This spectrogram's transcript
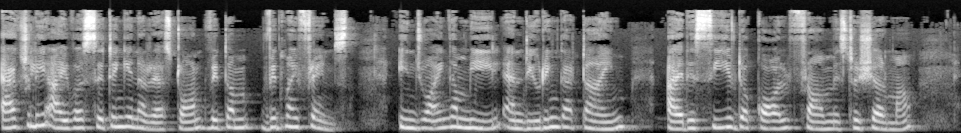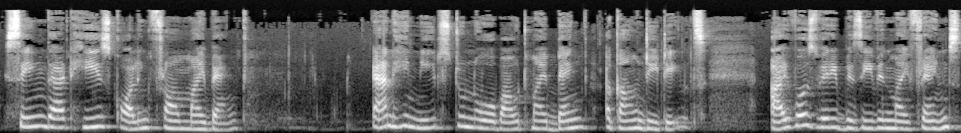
Actually, I was sitting in a restaurant with, um, with my friends, enjoying a meal, and during that time, I received a call from Mr. Sharma saying that he is calling from my bank and he needs to know about my bank account details. I was very busy with my friends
